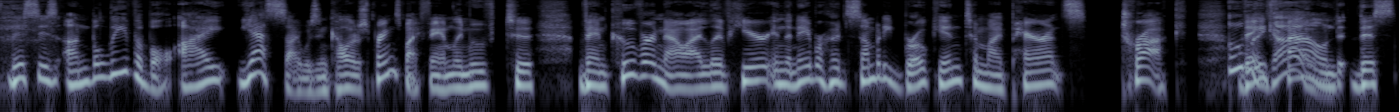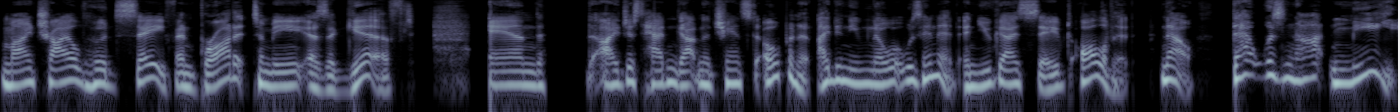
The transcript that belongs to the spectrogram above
This is unbelievable. I, yes, I was in Colorado Springs. My family moved to Vancouver. Now I live here in the neighborhood. Somebody broke into my parents' truck Oh they found this my childhood safe and brought it to me as a gift and I just hadn't gotten a chance to open it. I didn't even know what was in it. And you guys saved all of it. Now, that was not me.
